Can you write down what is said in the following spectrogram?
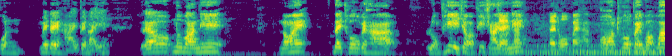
คนไม่ได้หายไปไหน แล้วเมื่อวานนี้ น้อยได้โทรไปหาหลวงพี่ใช่ป่ะพี่ชายใช่คนครันี้บได้โทรไปครับ อ๋อโทรไปบอกว่า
